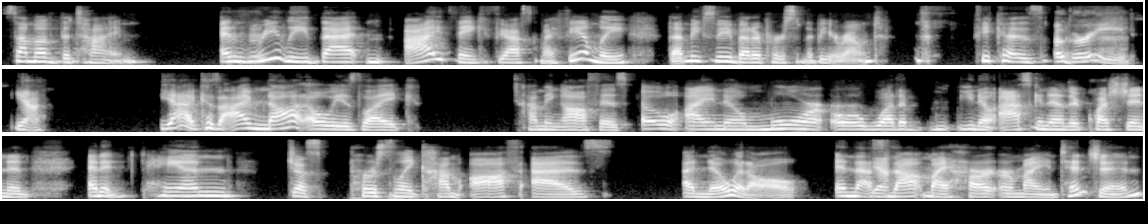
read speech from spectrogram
some of the time. And mm-hmm. really, that I think, if you ask my family, that makes me a better person to be around because. Agreed. Yeah. Yeah. Cause I'm not always like coming off as, oh, I know more or what, a, you know, ask another question. And, and it can just personally come off as a know it all. And that's yeah. not my heart or my intention.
